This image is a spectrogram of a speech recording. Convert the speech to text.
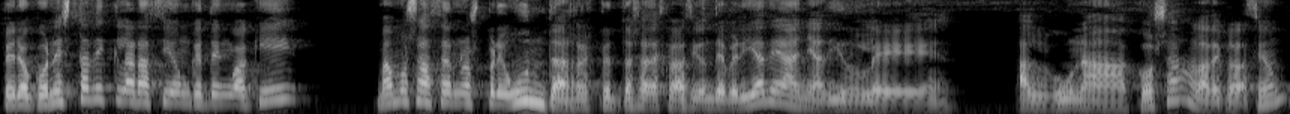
pero con esta declaración que tengo aquí, vamos a hacernos preguntas respecto a esa declaración. ¿Debería de añadirle alguna cosa a la declaración?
